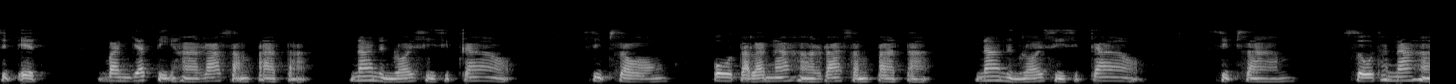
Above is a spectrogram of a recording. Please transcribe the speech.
สิบเอ็ดบัญญัติหาราสัมปาตะ หน้าหนึ่งร้อยสี่สิบเก้าสิบสองโอตรณหาราสัมปาตะ หน้าหนึ่งร้อยสี่สิบเก้าสิบสามโสธนาหา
